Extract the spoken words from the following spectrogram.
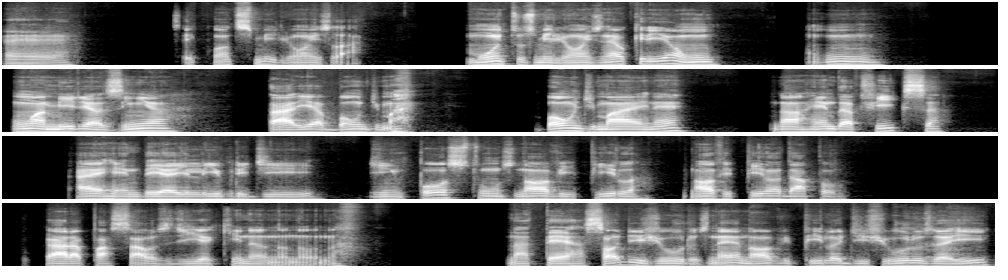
É, sei quantos milhões lá. Muitos milhões, né? Eu queria um. Um uma milhazinha estaria bom demais. Bom demais, né? Na renda fixa, aí render aí livre de, de imposto, uns nove pila. Nove pila dá pro, o cara passar os dias aqui no, no, no, na terra só de juros, né? Nove pila de juros aí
